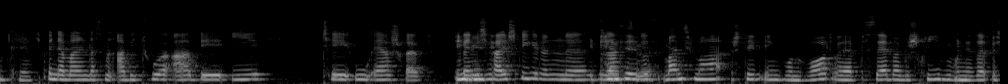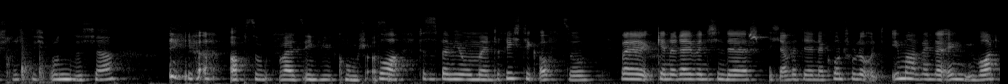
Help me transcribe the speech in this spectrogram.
Okay. Ich bin der Meinung, dass man Abitur A-B-I-T-U-R schreibt. Wenn Irgendwie- ich falsch liege, dann äh, Kennt ihr das? Manchmal steht irgendwo ein Wort oder ihr habt es selber geschrieben und ihr seid euch richtig unsicher, Ja. ob so, weil es irgendwie komisch aussieht. Boah, das ist bei mir im Moment richtig oft so. Weil generell, wenn ich in der, ich arbeite ja in der Grundschule und immer, wenn da irgendein Wort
